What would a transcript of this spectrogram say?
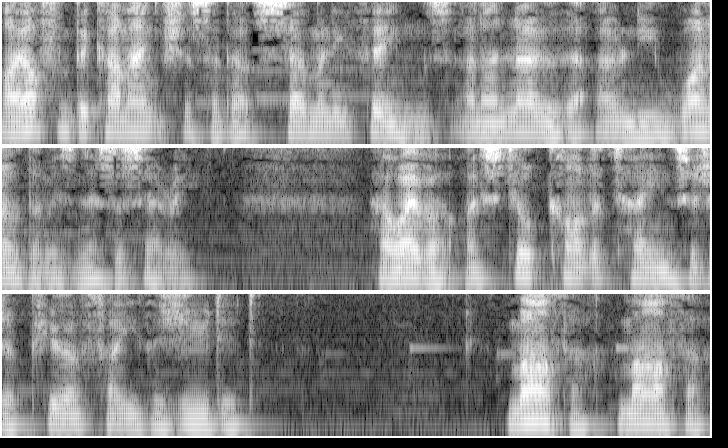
I often become anxious about so many things and I know that only one of them is necessary. However, I still can't attain such a pure faith as you did. Martha, Martha,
